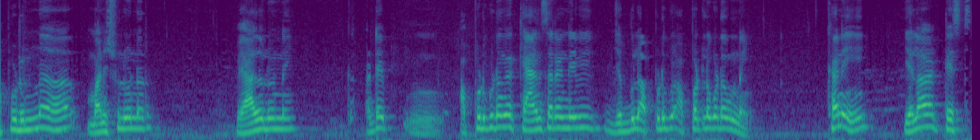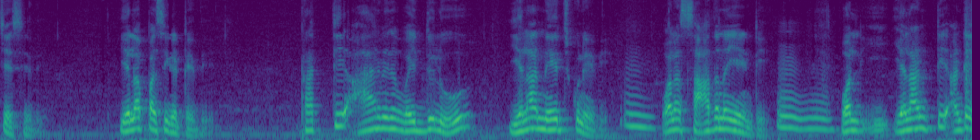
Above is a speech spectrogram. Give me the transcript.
అప్పుడున్న మనుషులు ఉన్నారు. వ్యాధులు ఉన్నాయి అంటే అప్పుడు కూడా క్యాన్సర్ అనేవి జబ్బులు అప్పుడు అప్పట్లో కూడా ఉన్నాయి. కానీ ఎలా టెస్ట్ చేసేది? ఎలా పసిగట్టేది? ప్రతి ఆయుర్వేద వైద్యులు ఎలా నేర్చుకునేది? వాళ్ళ సాధన ఏంటి. వాళ్ళు ఎలాంటి అంటే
